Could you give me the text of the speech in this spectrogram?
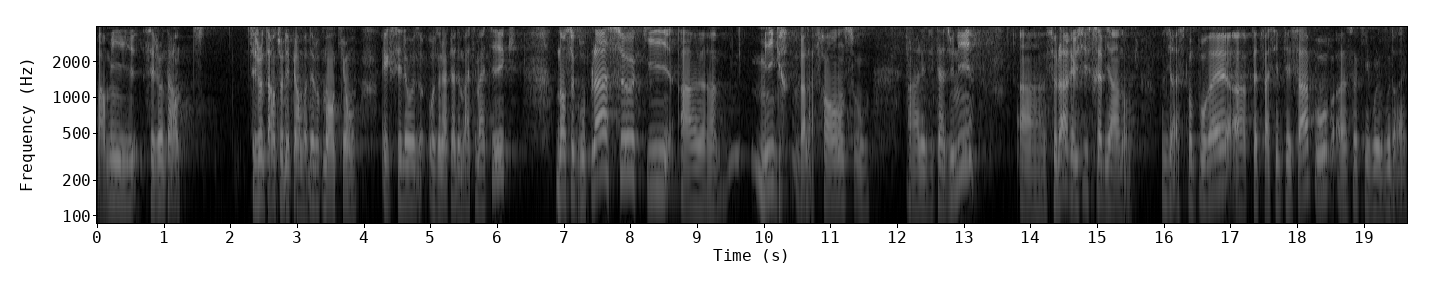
parmi ces jeunes, ces jeunes talentueux des pays en voie développement qui ont excellé aux, Olympiades de mathématiques, dans ce groupe-là, ceux qui migrent vers la France ou les États-Unis, euh, ceux-là réussissent très bien. Donc, vous dire, est-ce qu'on pourrait euh, peut-être faciliter ça pour euh, ceux qui vous le voudraient?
